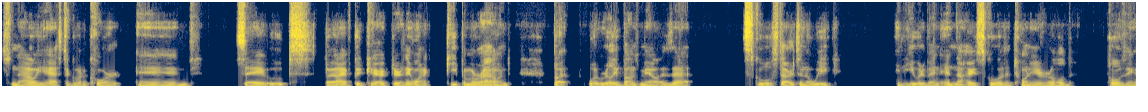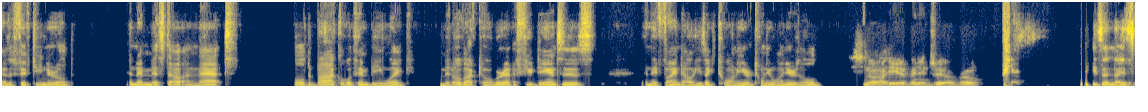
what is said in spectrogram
So now he has to go to court and say, oops, but I have good character and they want to keep him around. But what really bums me out is that school starts in a week and he would have been in the high school as a 20 year old posing as a 15 year old. And I missed out on that whole debacle of him being like middle of October at a few dances and they find out he's like 20 or 21 years old. No, he'd have been in jail, bro. he's a nice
